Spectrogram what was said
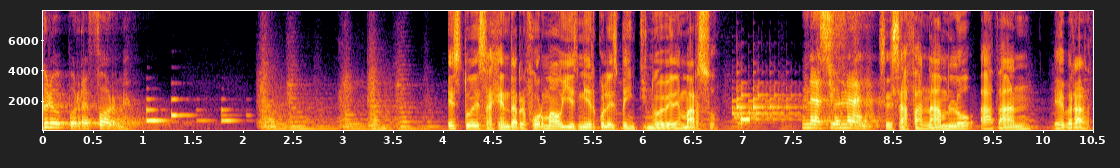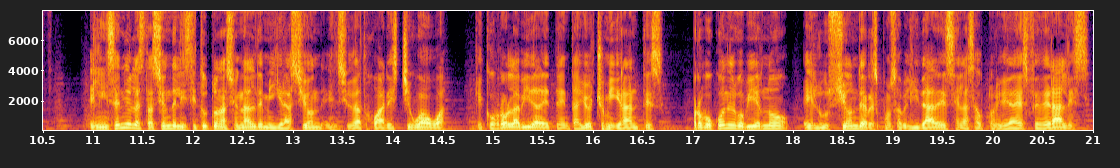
Grupo Reforma. Esto es Agenda Reforma, hoy es miércoles 29 de marzo. Nacional. Se zafan AMLO, Adán, Ebrard. El incendio de la estación del Instituto Nacional de Migración en Ciudad Juárez, Chihuahua, que cobró la vida de 38 migrantes, provocó en el gobierno elusión de responsabilidades en las autoridades federales.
